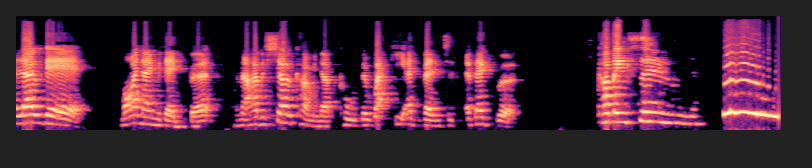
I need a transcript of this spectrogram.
Hello there, my name is Egbert and I have a show coming up called The Wacky Adventures of Egbert. Coming soon! Woo!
